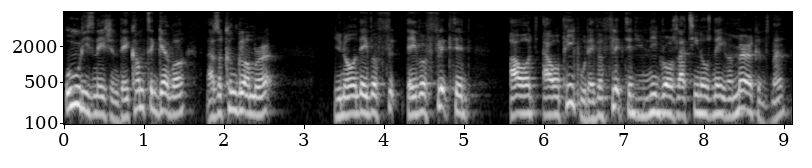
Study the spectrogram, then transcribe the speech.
All these nations, they come together as a conglomerate, you know, and they've affl- they've afflicted our our people. They've afflicted you Negroes, Latinos, Native Americans, man.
